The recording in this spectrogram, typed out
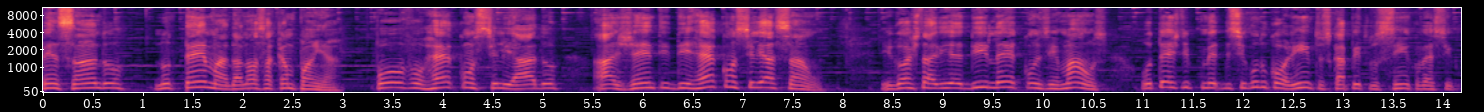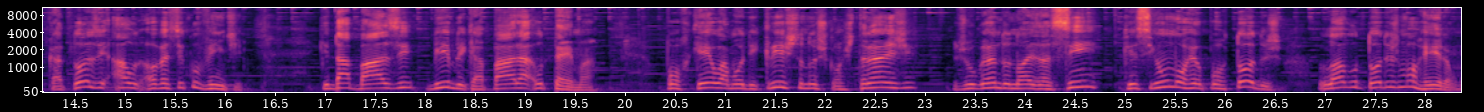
pensando no tema da nossa campanha: Povo reconciliado, agente de reconciliação. E gostaria de ler com os irmãos o texto de, de 2 Coríntios, capítulo 5, versículo 14 ao, ao versículo 20, que dá base bíblica para o tema. Porque o amor de Cristo nos constrange, julgando nós assim, que se um morreu por todos, logo todos morreram.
